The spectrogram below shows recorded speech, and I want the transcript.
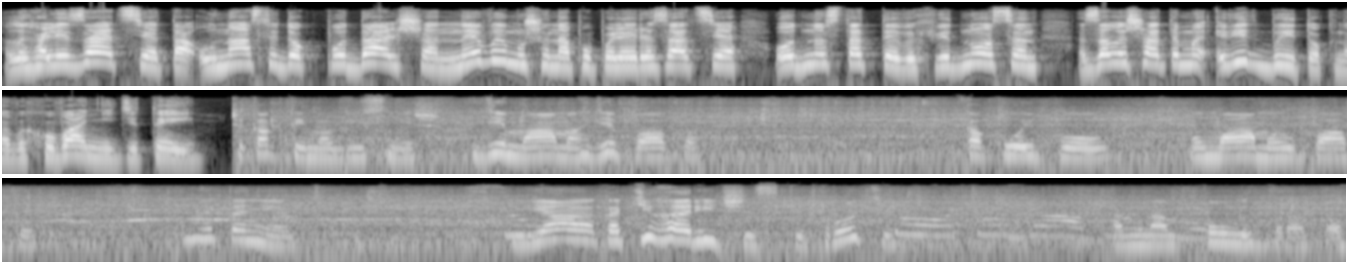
легалізація та унаслідок подальша невимушена популяризація одностатевих відносин залишатиме відбиток на вихованні дітей. Как ты им объяснишь? Где мама, где папа? Какой пол? У мамы, у папы? Ну, это нет. Я категорически против однополых браков.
